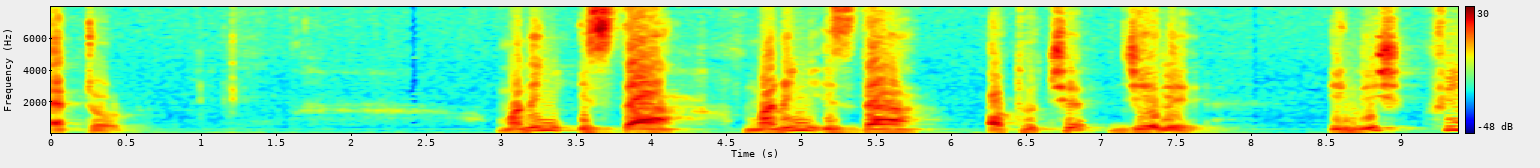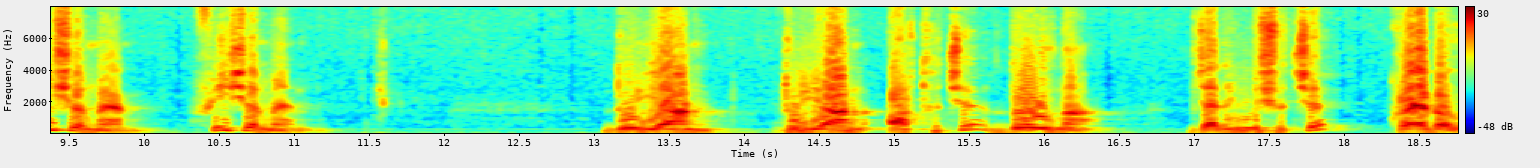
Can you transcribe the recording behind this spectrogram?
actor meaning is the meaning is the অর্থ হচ্ছে জেলে। ইংলিশ ফিশারম্যান ফিশারম্যান দুইয়ান দুইয়ান অর্থ হচ্ছে দোলনা, যার ইংলিশ হচ্ছে ক্র্যাডল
